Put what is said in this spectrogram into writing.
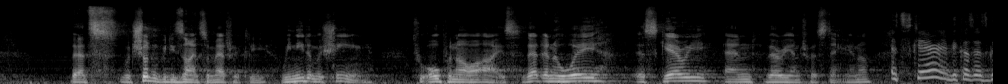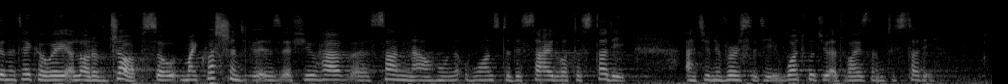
that's what shouldn't be designed symmetrically. We need a machine to open our eyes. That, in a way, is scary and very interesting, you know? It's scary because it's going to take away a lot of jobs. So my question to you is, if you have a son now who, who wants to decide what to study at university, what would you advise them to study?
